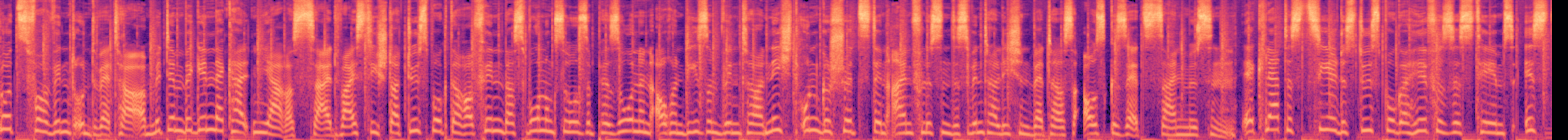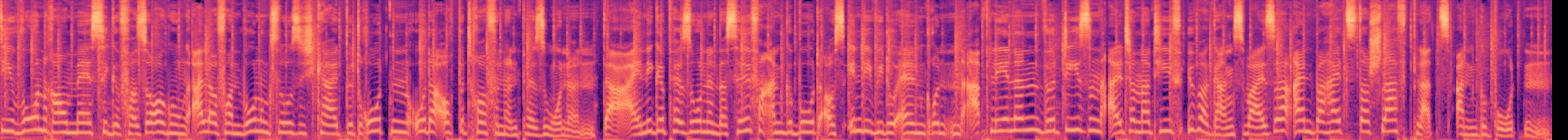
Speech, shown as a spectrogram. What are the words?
Schutz vor Wind und Wetter. Mit dem Beginn der kalten Jahreszeit weist die Stadt Duisburg darauf hin, dass wohnungslose Personen auch in diesem Winter nicht ungeschützt den Einflüssen des winterlichen Wetters ausgesetzt sein müssen. Erklärtes Ziel des Duisburger Hilfesystems ist die wohnraummäßige Versorgung aller von Wohnungslosigkeit bedrohten oder auch betroffenen Personen. Da einige Personen das Hilfeangebot aus individuellen Gründen ablehnen, wird diesen alternativ übergangsweise ein beheizter Schlafplatz Platz angeboten.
